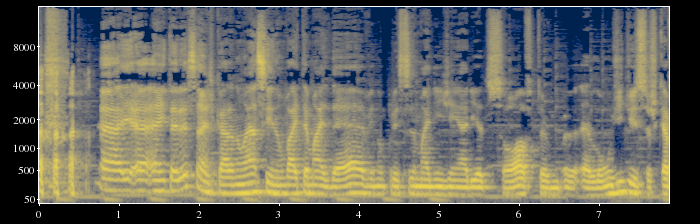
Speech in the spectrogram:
é, é, é interessante, cara, não é assim, não vai ter mais dev, não precisa mais de engenharia de software, é longe disso. Acho que é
